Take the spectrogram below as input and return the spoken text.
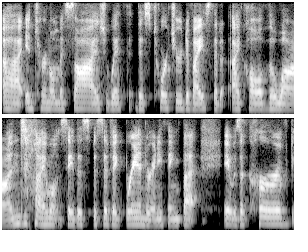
uh, internal massage with this torture device that i call the wand. I won't say the specific brand or anything but it was a curved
